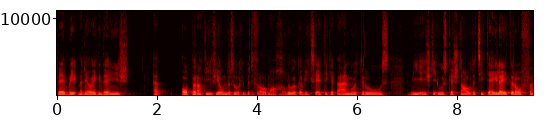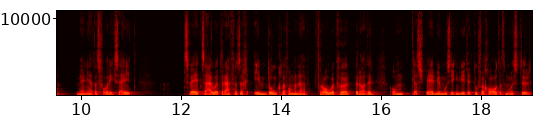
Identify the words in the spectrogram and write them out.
dann wird man ja irgendwann eine operative Untersuchung bei der Frau machen. Schauen, wie sieht die Gebärmutter aus, wie ist die ausgestaltet, sind die Eileiter offen? Meni hat das vorhin gesagt zwei Zellen treffen sich im Dunkeln von einem Frauenkörper, oder? Und das Spermium muss irgendwie dort raufkommen, das muss durch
